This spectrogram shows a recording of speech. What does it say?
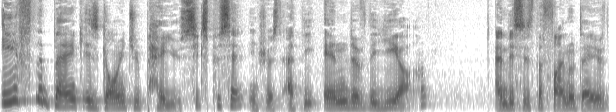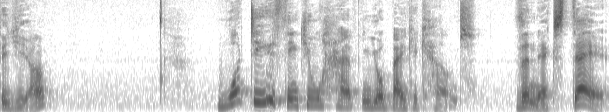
If the bank is going to pay you 6% interest at the end of the year, and this is the final day of the year, what do you think you will have in your bank account the next day?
